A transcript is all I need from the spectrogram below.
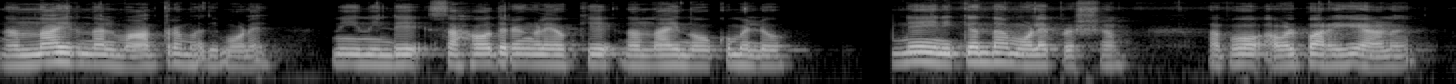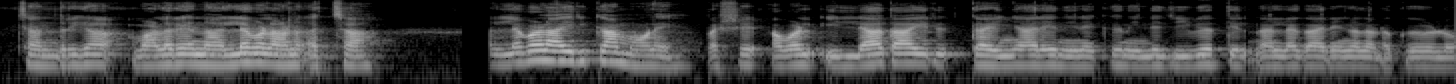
നന്നായിരുന്നാൽ മാത്രം മതി മോളെ. നീ നിന്റെ സഹോദരങ്ങളെയൊക്കെ നന്നായി നോക്കുമല്ലോ. പിന്നെ എനിക്കെന്താ മോളെ പ്രശ്നം? അപ്പോൾ അവൾ പറയുകയാണ് ചന്ദ്രിക വളരെ നല്ലവളാണ് അച്ഛാ. നല്ലവളായിരിക്കാം മോളെ പക്ഷെ അവൾ ഇല്ലാതായി കഴിഞ്ഞാലേ നിനക്ക് നിന്റെ ജീവിതത്തിൽ നല്ല കാര്യങ്ങൾ നടക്കുകയുള്ളൂ.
